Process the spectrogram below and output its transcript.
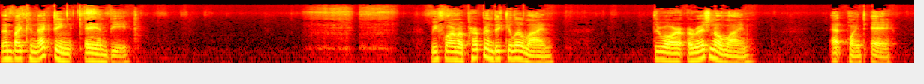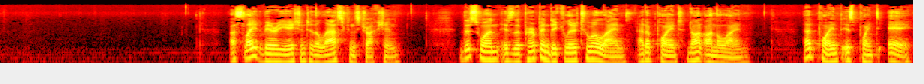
Then by connecting A and B, we form a perpendicular line through our original line at point A. A slight variation to the last construction. This one is the perpendicular to a line at a point not on the line. That point is point A,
